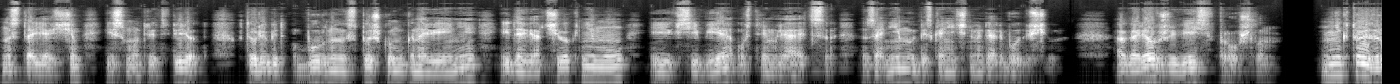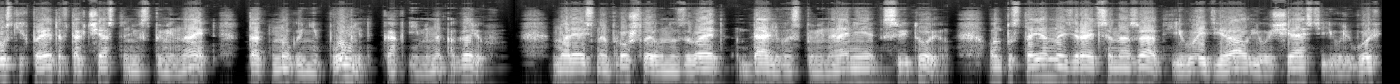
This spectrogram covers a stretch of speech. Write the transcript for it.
настоящим и смотрит вперед, кто любит бурную вспышку мгновения и доверчиво к нему и к себе устремляется, за ним в бесконечную даль будущего. Огарев же весь в прошлом. Никто из русских поэтов так часто не вспоминает, так много не помнит, как именно Огарев. Молясь на прошлое, он называет «даль воспоминания» святою. Он постоянно озирается назад, его идеал, его счастье, его любовь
